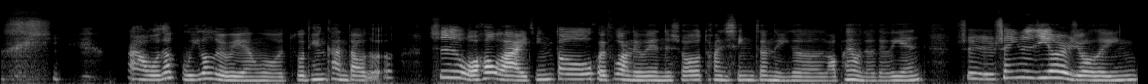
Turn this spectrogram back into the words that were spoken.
啊，我再补一个留言，我昨天看到的。是我后来已经都回复完留言的时候，突然新增的一个老朋友的留言，是声音日记二九零，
